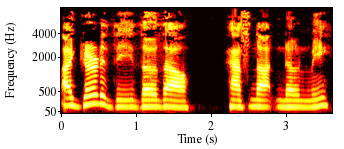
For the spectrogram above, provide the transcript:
I girded thee, though thou hast not known me,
